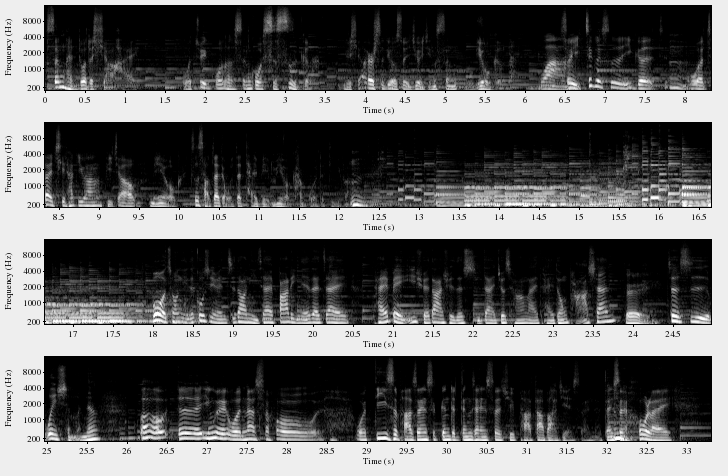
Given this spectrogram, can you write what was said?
生很多的小孩。我最多的生过十四个，有些二十六岁就已经生五六个了。哇！所以这个是一个我在其他地方比较没有，至少在我在台北没有看过的地方。嗯。不过我从你的故事里面知道，你在八零年代在台北医学大学的时代就常常来台东爬山。对，这是为什么呢？哦，呃，因为我那时候我第一次爬山是跟着登山社去爬大坝尖山的，但是后来。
